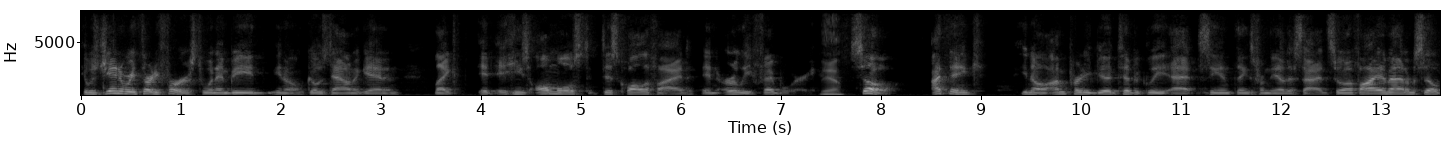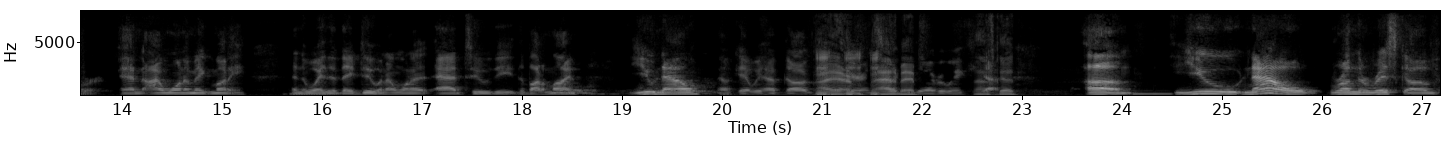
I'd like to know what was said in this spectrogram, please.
it was January 31st when Embiid, you know, goes down again, and like it, it, he's almost disqualified in early February. Yeah. So I think you know I'm pretty good typically at seeing things from the other side. So if I am Adam Silver and I want to make money in the way that they do, and I want to add to the the bottom line, you now okay, we have dog I here every week. That's yeah. good um, you now run the risk of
